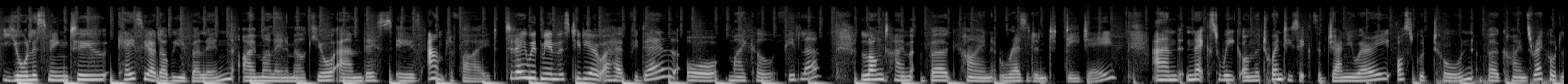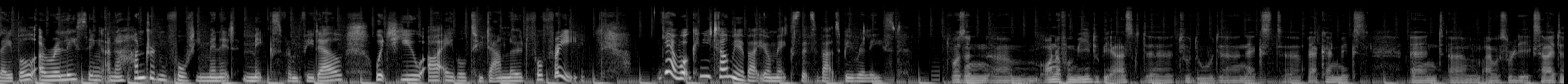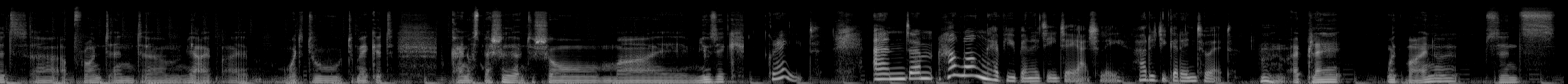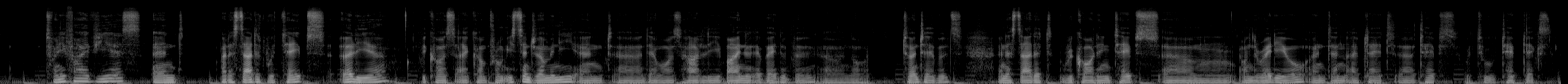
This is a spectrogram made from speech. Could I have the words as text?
You're listening to KCRW Berlin. I'm Marlene Melchior, and this is Amplified. Today, with me in the studio, I have Fiedel or Michael Fiedler, longtime Berghain resident DJ. And next week, on the 26th of January, Ostgut Ton, Berghain's record label, are releasing an 140 minute mix from Fiedel, which you are able to download for free. Yeah, what can you tell me about your mix that's about to be released? It was an um, honor for me to be asked uh, to do the next uh, Berghain mix, and um, I was really excited uh, up front. And um, yeah, I, I, wanted to, to make it kind of special and to show my music. Great. And um, how long have you been a DJ actually? How did you get into it? Hmm, I play with vinyl since 25 years, and but I started with tapes earlier because I come from Eastern Germany and uh, there was hardly vinyl available, uh, no turntables, and I started recording tapes um, on the radio, and then I played uh, tapes with two tape decks.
